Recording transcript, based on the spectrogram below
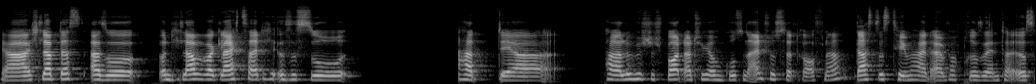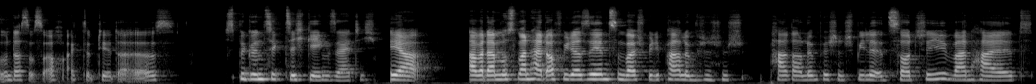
Ja, ich glaube, das, also, und ich glaube aber gleichzeitig ist es so, hat der paralympische Sport natürlich auch einen großen Einfluss darauf, ne? Dass das Thema halt einfach präsenter ist und dass es auch akzeptierter ist. Es begünstigt sich gegenseitig. Ja, aber da muss man halt auch wieder sehen, zum Beispiel die Paralympischen, Paralympischen Spiele in Sochi waren halt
